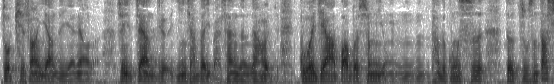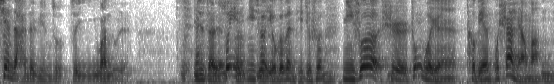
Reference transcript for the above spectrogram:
做砒霜一样的原料了。所以这样就影响到一百三十人，然后国家包括松永他的公司的组成，到现在还在援助这一万多人，一直在援助。所以你说有个问题，就是说，你说是中国人特别不善良吗？嗯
